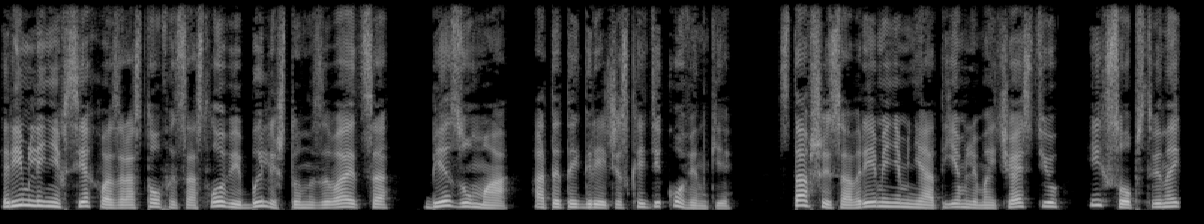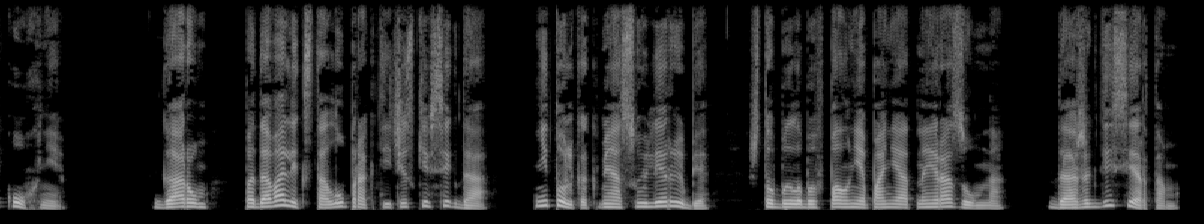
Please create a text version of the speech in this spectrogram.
Римляне всех возрастов и сословий были, что называется, без ума от этой греческой диковинки, ставшей со временем неотъемлемой частью их собственной кухни. Гарум подавали к столу практически всегда, не только к мясу или рыбе, что было бы вполне понятно и разумно, даже к десертам.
